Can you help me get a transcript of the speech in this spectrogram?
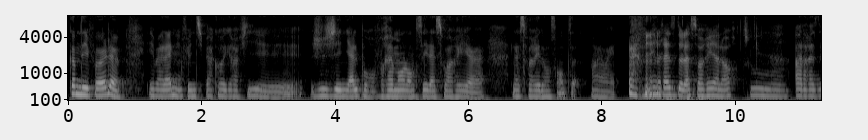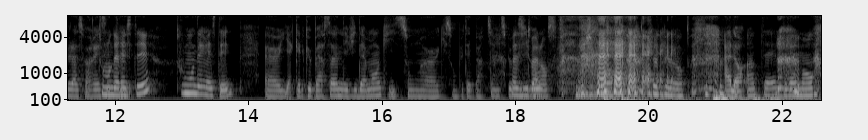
comme des folles. Et ben là, elles m'ont fait une super chorégraphie et juste génial pour vraiment lancer la soirée, euh, la soirée dansante. Ouais, ouais. Et le reste de la soirée alors? Tout, Ah, le reste de la soirée, tout le monde est resté? Tout le monde est resté. Euh, il y a quelques personnes évidemment qui sont, euh, qui sont peut-être parties un petit peu plus Vas-y, tôt. balance. je plaisante. Alors, un tel, vraiment.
